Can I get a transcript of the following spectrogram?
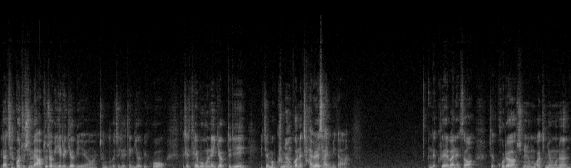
일단 채권 출신의 압도적인 1위 기업이에요. 전국에서 1등 기업이고 사실 대부분의 기업들이 이제 뭐 금융권의 자회사입니다. 근데 그에 반해서 이제 고려 신용 정보 같은 경우는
